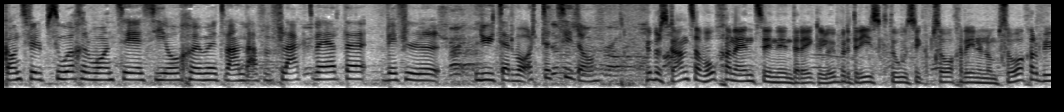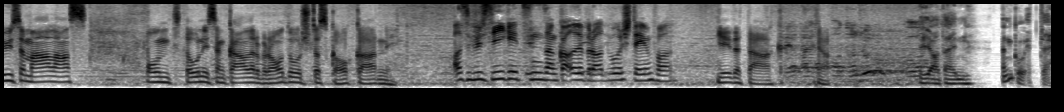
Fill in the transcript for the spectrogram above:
Ganz viele Besucher, die an CSIO kommen, wollen auch verpflegt werden. Wie viele Leute erwarten Sie da? Über das ganze Wochenende sind in der Regel über 30'000 Besucherinnen und Besucher bei uns am Anlass. Und ohne St. Galler Bratwurst, das geht gar nicht. Also für Sie gibt es einen St. Galler Bratwurst in dem Fall? Jeden Tag, ja. Ja, dann einen guten.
